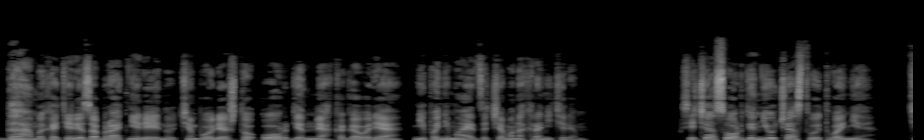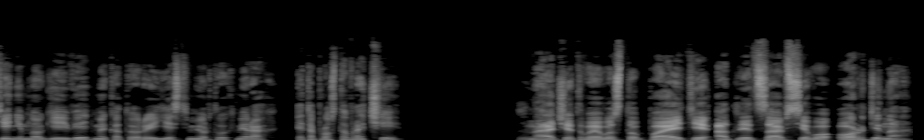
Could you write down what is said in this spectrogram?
«Да, мы хотели забрать Нелейну, тем более, что Орден, мягко говоря, не понимает, зачем она хранителем. Сейчас Орден не участвует в войне. Те немногие ведьмы, которые есть в мертвых мирах, это просто врачи. «Значит, вы выступаете от лица всего Ордена?»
